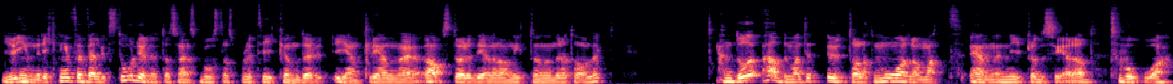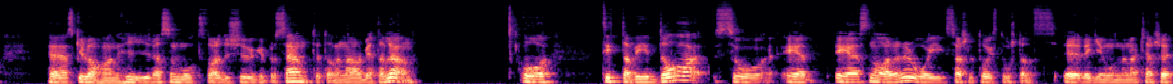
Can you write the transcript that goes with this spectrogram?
ju inriktningen för väldigt stor del av svensk bostadspolitik under egentligen ja, större delen av 1900-talet. Då hade man ett uttalat mål om att en nyproducerad tvåa Eh, skulle ha en hyra som motsvarade 20 procent av en arbetarlön. Och tittar vi idag så är, är snarare då, i, särskilt då i storstadsregionerna, kanske,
